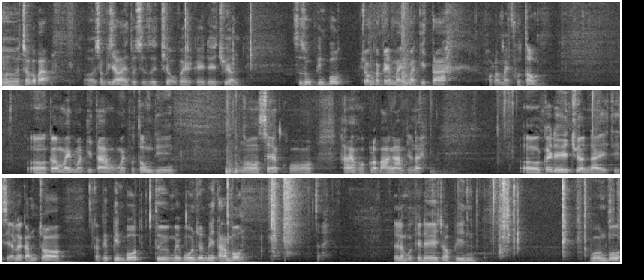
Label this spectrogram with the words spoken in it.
Ờ, chào các bạn. Ở trong video này tôi sẽ giới thiệu về cái đế chuyển sử dụng pin bot cho các cái máy Makita hoặc là máy phổ thông. Ở các máy Makita hoặc máy phổ thông thì nó sẽ có hai hoặc là ba ngàm kiểu này. Ở cái đế chuyển này thì sẽ là gắn cho các cái pin bot từ 14 cho đến 18V đây. Là một cái đế cho pin 4V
